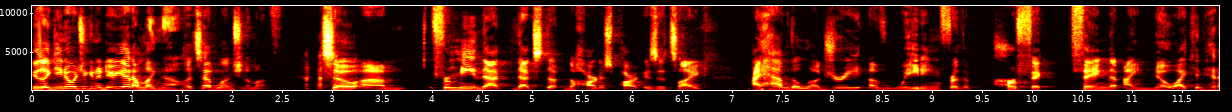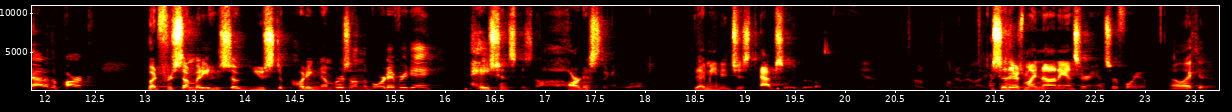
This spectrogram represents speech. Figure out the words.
he's like, "Do you know what you're going to do yet?" I'm like, "No, let's have lunch in a month." So um, for me, that that's the, the hardest part. Is it's like I have the luxury of waiting for the perfect thing that I know I can hit out of the park. But for somebody who's so used to putting numbers on the board every day, patience is the hardest thing in the world. I mean, it's just absolutely brutal. Yeah. Totally, totally relate. So there's my non-answer answer for you. I like it.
